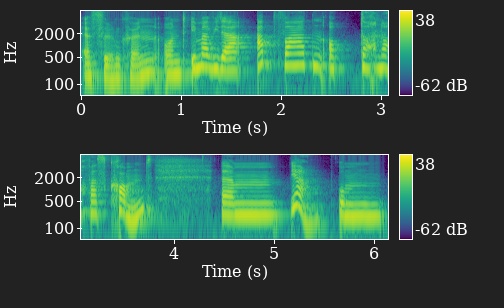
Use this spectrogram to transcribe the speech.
erfüllen können und immer wieder abwarten, ob doch noch was kommt. Ähm, ja, um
